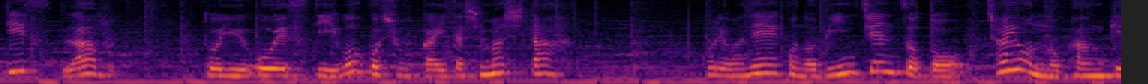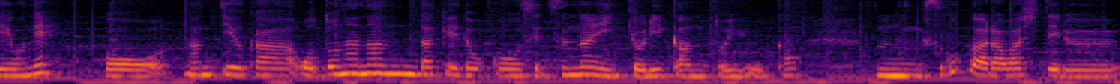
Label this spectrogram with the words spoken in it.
This Love という OST をご紹介いたしました。これはね、このヴィンチェンツォとチャヨンの関係をね、こう、なんていうか、大人なんだけど、こう、切ない距離感というか、うん、すごく表してる、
